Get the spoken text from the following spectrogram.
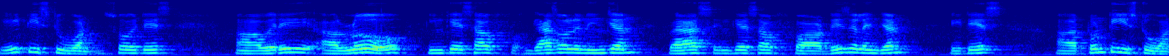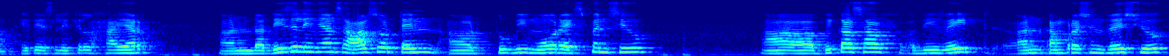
8 is to 1 so it is uh, very uh, low in case of gasoline engine whereas in case of uh, diesel engine it is uh, 20 is to 1 it is little higher. And uh, diesel engines also tend uh, to be more expensive. Uh, because of the weight and compression ratio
